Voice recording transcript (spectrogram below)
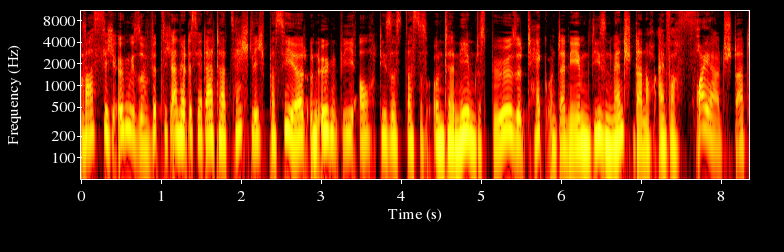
was sich irgendwie so witzig anhört, ist ja da tatsächlich passiert und irgendwie auch dieses, dass das Unternehmen, das böse Tech-Unternehmen diesen Menschen dann auch einfach feuert, statt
